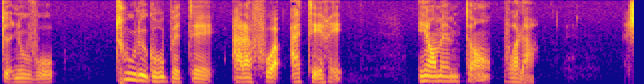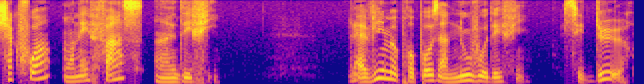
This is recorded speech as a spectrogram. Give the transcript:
de nouveau, tout le groupe était à la fois atterré et en même temps, voilà, chaque fois, on est face à un défi. La vie me propose un nouveau défi. C'est dur,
